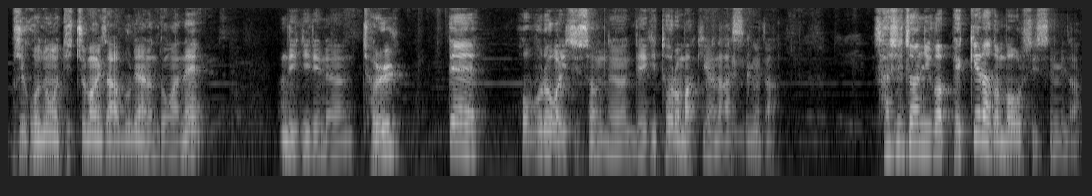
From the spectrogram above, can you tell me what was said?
혹시 고등어 뒷주방에서 아부리하는 동안에 니기리는 절대 호불호가 있을 수 없는 네기토로 막기가 나왔습니다. 사실 전 이거 100개라도 먹을 수 있습니다.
